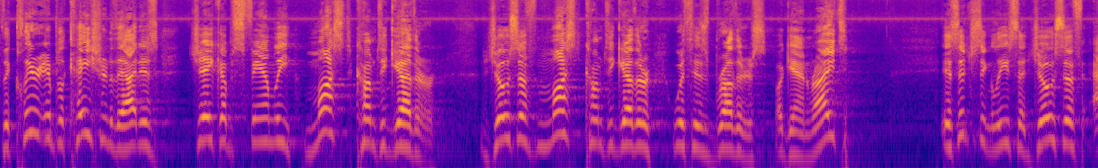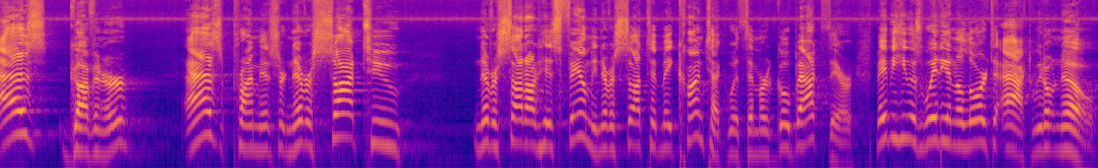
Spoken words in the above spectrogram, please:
The clear implication of that is Jacob's family must come together. Joseph must come together with his brothers again, right? It's interesting, at least, that Joseph, as governor, as prime minister, never sought to never sought out his family, never sought to make contact with them or go back there. Maybe he was waiting on the Lord to act. We don't know.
